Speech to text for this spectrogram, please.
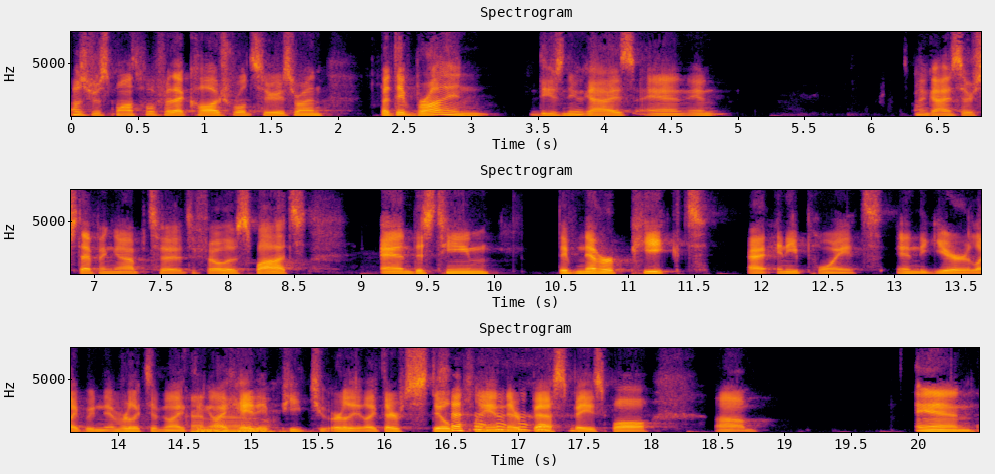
I was responsible for that college world series run, but they've brought in these new guys and and guys are stepping up to to fill those spots. And this team, they've never peaked at any point in the year. Like we never looked at them like thinking like, hey, they peaked too early. Like they're still playing their best baseball. Um, and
